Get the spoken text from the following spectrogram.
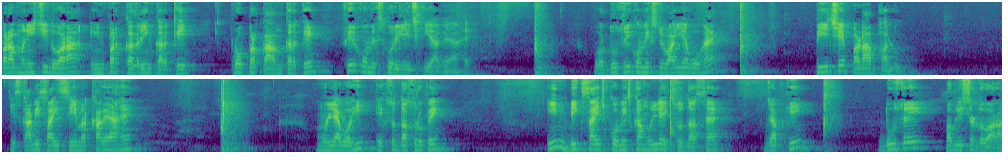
पर अब मनीष जी द्वारा इन पर कलरिंग करके प्रॉपर काम करके फिर कॉमिक्स को रिलीज़ किया गया है। और दूसरी कॉमिक्स जो आई है वो है पीछे पड़ा भालू। इसका भी साइज़ सेम रखा गया है। मूल्य वही एक सौ दस रुपये इन बिग साइज़ कॉमिक्स का मूल्य एक सौ दस है, जबकि दूसरे पब्लिशर द्वारा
